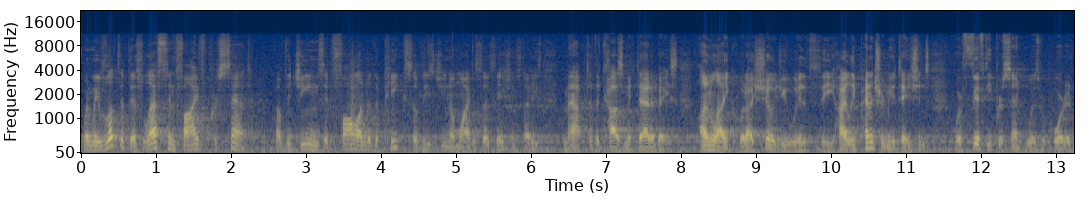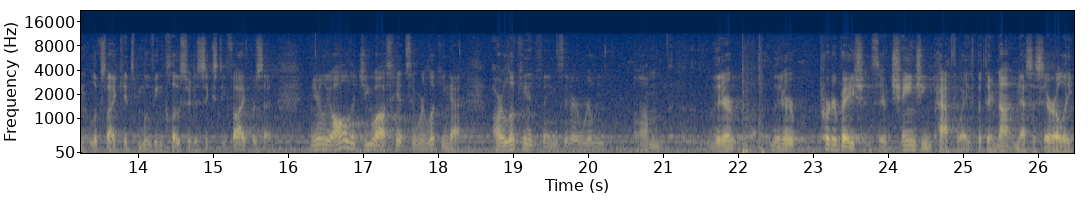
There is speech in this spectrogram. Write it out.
When we've looked at this, less than 5% of the genes that fall under the peaks of these genome-wide association studies map to the COSMIC database, unlike what I showed you with the highly penetrant mutations, where 50% was reported and it looks like it's moving closer to 65%. Nearly all the GWAS hits that we're looking at are looking at things that are really, um, that are, that are perturbations. They're changing pathways, but they're not necessarily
